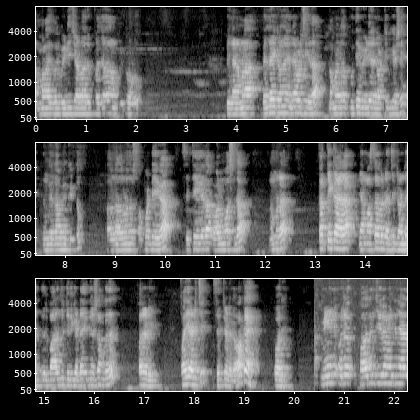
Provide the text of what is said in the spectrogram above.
നമ്മളെ ഇതൊരു വീഡിയോ ചെയ്യാനുള്ള ഒരു പ്രചോദനം നമുക്ക് കിട്ടുള്ളൂ പിന്നെ നമ്മളെ ബെല്ലൈക്കൺ എനേബിൾ ചെയ്താൽ നമ്മളുടെ പുതിയ വീഡിയോ നോട്ടിഫിക്കേഷൻ നിങ്ങൾക്ക് എല്ലാവർക്കും കിട്ടും. അതുകൊണ്ട് അതുകൊണ്ട് സപ്പോർട്ട് ചെയ്യുക സെറ്റ് ചെയ്യുക ഓൾമോസ്റ്റ് ഇതാ. നമ്മുടെ കത്തിക്കാര ഞാൻ മസാല അടിച്ചിട്ടുണ്ട്. ഇത് പറഞ്ഞിട്ടിരിക്കട്ടെ ഇരിക്കട്ടെ ഇതിന് ശേഷം നമുക്കിത് പരടി ഫ്രൈ അടിച്ച് സെറ്റ് എടുക്കാം ഓക്കെ പോരെ മീൻ ഒരു പതിനഞ്ച് കിലോ മിനിറ്റ് ഞാൻ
